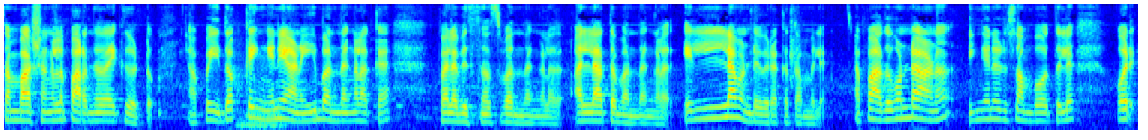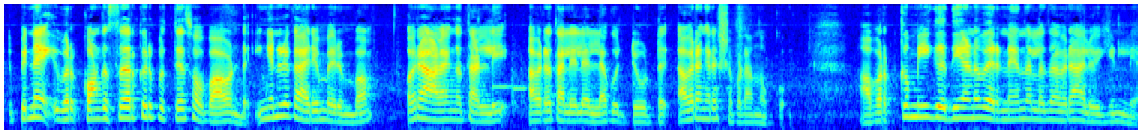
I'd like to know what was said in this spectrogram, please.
സംഭാഷണങ്ങളിൽ പറഞ്ഞതായി കേട്ടു. അപ്പോൾ ഇതൊക്കെ ഇങ്ങനെയാണ് ഈ ബന്ധങ്ങളൊക്കെ പല ബിസിനസ് ബന്ധങ്ങൾ അല്ലാത്ത ബന്ധങ്ങൾ എല്ലാം ഉണ്ട് ഇവരൊക്കെ തമ്മിൽ. അപ്പോൾ അതുകൊണ്ടാണ് ഇങ്ങനൊരു സംഭവത്തിൽ ഒരു പിന്നെ ഇവർ കോൺഗ്രസ്സുകാർക്കൊരു പ്രത്യേക സ്വഭാവമുണ്ട്. ഇങ്ങനൊരു കാര്യം വരുമ്പം ഒരാളെ അങ്ങ് തള്ളി അവരുടെ തലയിലെല്ലാം ഇട്ട് അവരങ്ങ് രക്ഷപ്പെടാൻ നോക്കും. അവർക്കും ഈ ഗതിയാണ് വരണേന്നുള്ളത് അവർ ആലോചിക്കുന്നില്ല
